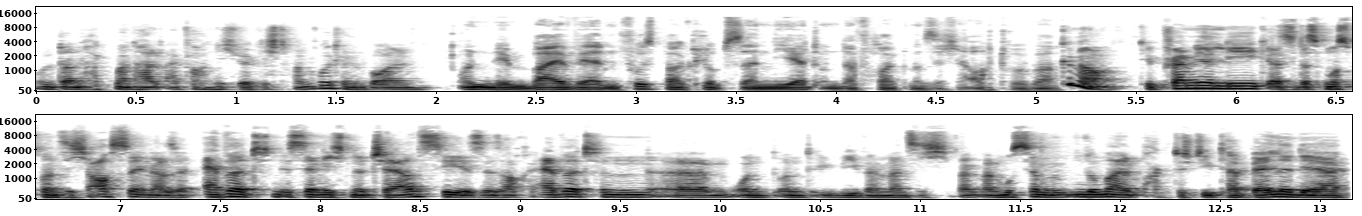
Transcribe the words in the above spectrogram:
und dann hat man halt einfach nicht wirklich dran rütteln wollen. Und nebenbei werden Fußballclubs saniert und da freut man sich auch drüber. Genau, die Premier League, also das muss man sich auch sehen. Also Everton ist ja nicht nur Chelsea, es ist auch Everton ähm, und, und irgendwie, wenn man sich, man muss ja nur mal praktisch die Tabelle der,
